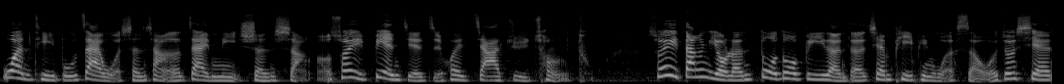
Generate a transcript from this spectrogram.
问题不在我身上，而在你身上哦，所以辩解只会加剧冲突。所以当有人咄咄逼人的先批评我的时候，我就先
